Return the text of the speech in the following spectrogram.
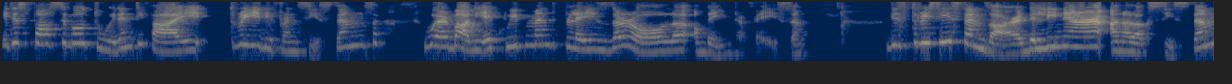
it is possible to identify three different systems where body equipment plays the role of the interface. These three systems are the linear analog system,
